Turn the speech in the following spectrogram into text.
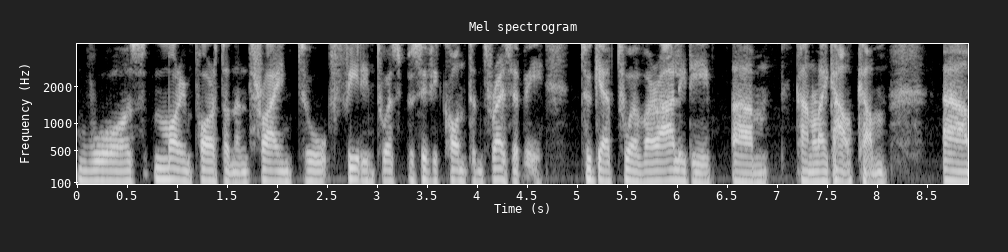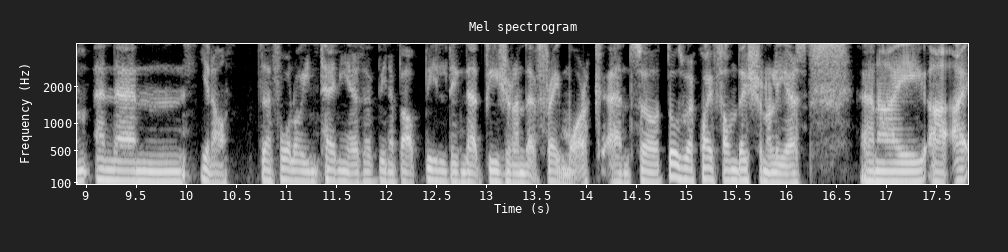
was more important than trying to fit into a specific content recipe to get to a virality um, kind of like outcome. Um, and then, you know, the following 10 years have been about building that vision and that framework. And so those were quite foundational years. And I, uh, I,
